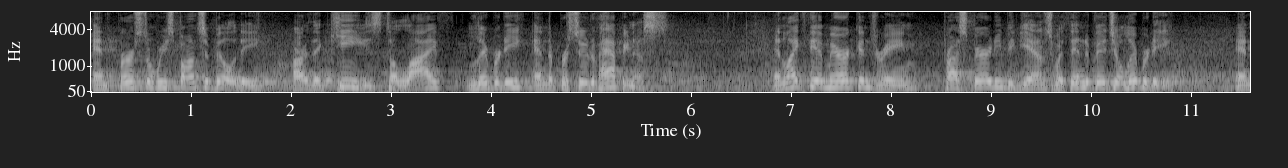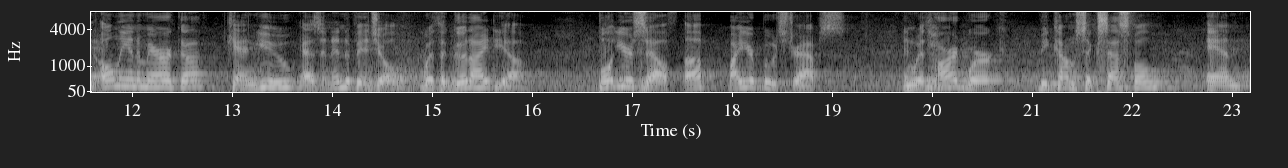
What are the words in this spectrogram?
and personal responsibility are the keys to life, liberty, and the pursuit of happiness. And like the American dream, prosperity begins with individual liberty. And only in America can you, as an individual with a good idea, pull yourself up by your bootstraps and with hard work become successful and,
